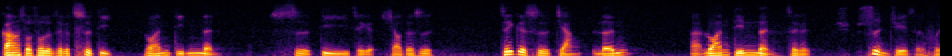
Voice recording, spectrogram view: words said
刚刚所说的这个次第，卵顶冷。是第一，这个晓得是，这个是讲人，啊，卵顶冷这个顺觉则分，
